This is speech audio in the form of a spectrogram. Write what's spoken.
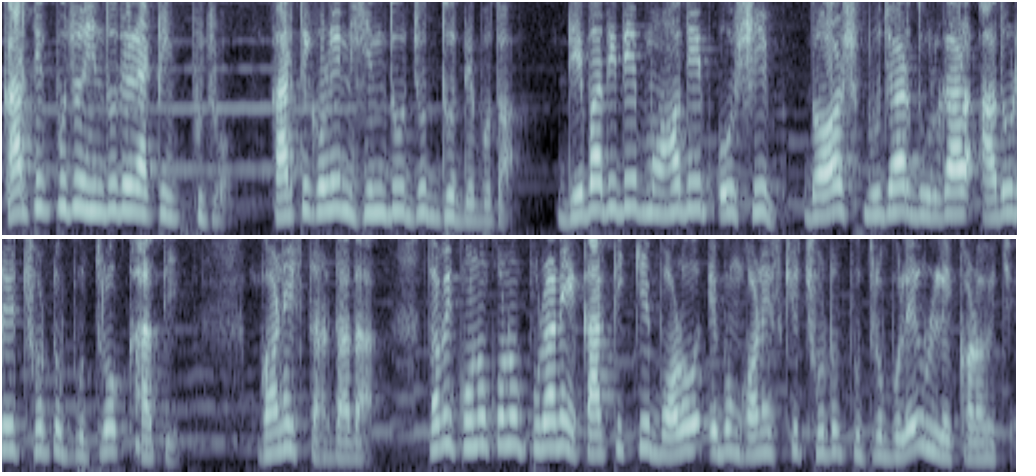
কার্তিক পুজো হিন্দুদের একটি পুজো। কার্তিক হলেন হিন্দু যুদ্ধ দেবতা। দেবাদিদেব, মহাদেব ও শিব দশ পূজার দুর্গার আদরের ছোট পুত্র কার্তিক, গণেশ তার দাদা। তবে কোনো কোনো পুরাণে কার্তিককে বড় এবং গণেশকে ছোট পুত্র বলে উল্লেখ করা হয়েছে।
